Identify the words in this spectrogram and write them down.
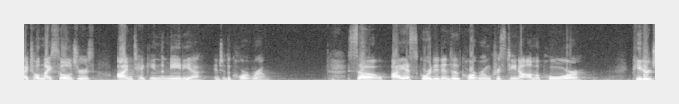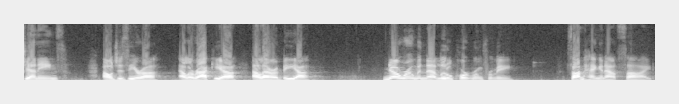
I told my soldiers, I'm taking the media into the courtroom. So I escorted into the courtroom Christiane Amanpour, Peter Jennings, Al Jazeera, Al Iraqiya, Al Arabiya. No room in that little courtroom for me. So I'm hanging outside.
